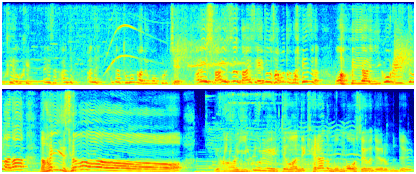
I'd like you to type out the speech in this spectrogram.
오케이 오케이. nice. 안돼 안돼. 일단 도망가주고. 그렇지. nice nice nice. 에드 잡았다. nice. 와야 이거를 1등 하나? nice! 야 이거를 1등 하는데 계란은 못 먹었어요 근데 여러분들.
